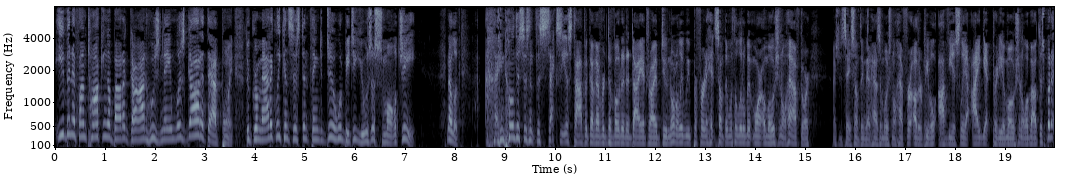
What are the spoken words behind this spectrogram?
even if I'm talking about a God whose name was God at that point. The grammatically consistent thing to do would be to use a small g. Now, look, I know this isn't the sexiest topic I've ever devoted a diatribe to. Normally, we prefer to hit something with a little bit more emotional heft, or I should say something that has emotional heft for other people. Obviously, I get pretty emotional about this, but uh,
